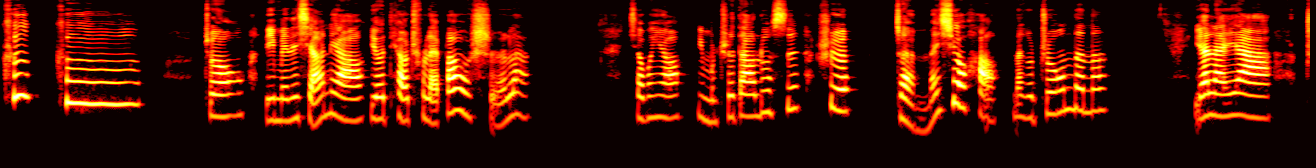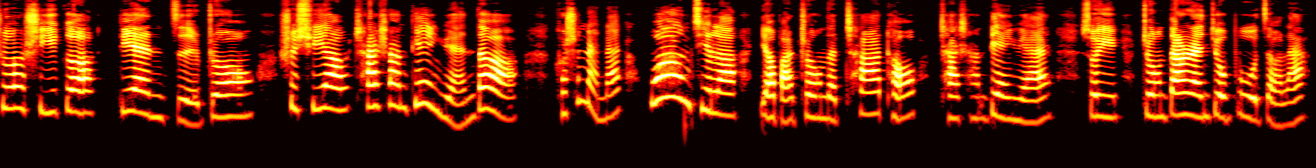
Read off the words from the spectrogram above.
哭哭，钟里面的小鸟又跳出来报时了。小朋友，你们知道露丝是怎么修好那个钟的呢？原来呀，这是一个电子钟，是需要插上电源的。可是奶奶忘记了要把钟的插头。插上电源，所以钟当然就不走啦。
